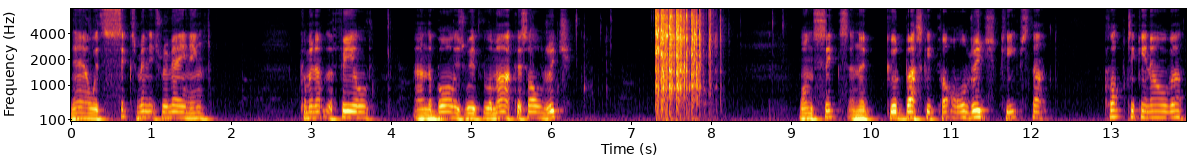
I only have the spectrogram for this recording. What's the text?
now with six minutes remaining coming up the field and the ball is with Lamarcus Aldridge 1-6 and a good basket for Aldridge keeps that clock ticking over.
